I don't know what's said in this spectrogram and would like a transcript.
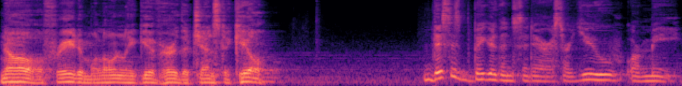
No, freedom will only give her the chance to kill. This is bigger than Sederis, or you or me.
